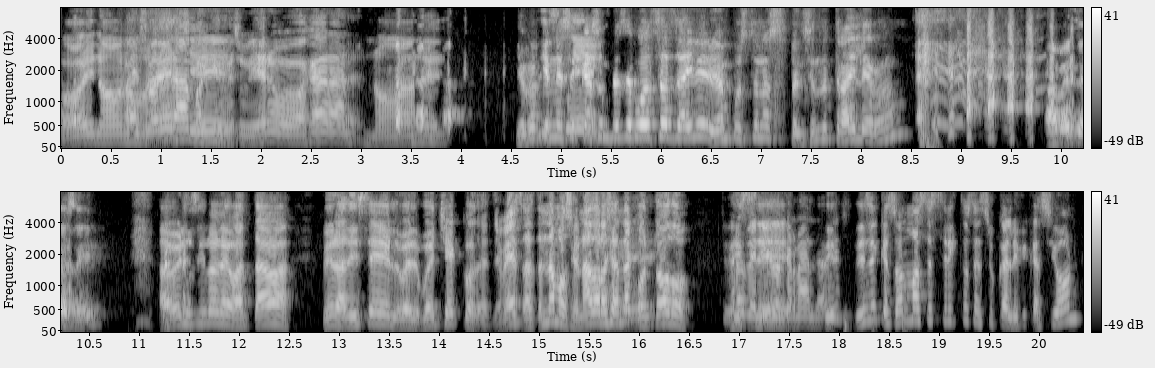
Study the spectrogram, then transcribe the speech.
Ay, no, no. Para eso era, para que me subieran o me bajaran. No, mames. Yo creo que en ese caso, en vez de bolsas de aire, le hubieran puesto una suspensión de tráiler, ¿no? A ver si así. A ver si lo levantaba. Mira, dice el, el buen checo, ¿te ves? Hasta anda emocionado, ahora sí anda Eh, con todo. Te hubieras Dice- venido, carnal. Dice que son más estrictos en su calificación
